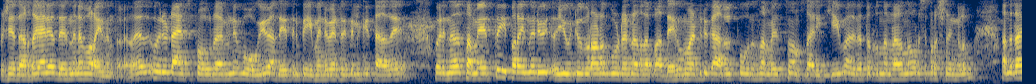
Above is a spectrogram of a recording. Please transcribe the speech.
പക്ഷേ യഥാർത്ഥ കാര്യം അദ്ദേഹം തന്നെ പറയുന്നുണ്ട്. അതായത് ഒരു ഡാൻസ് പ്രോഗ്രാമിന് പോവുകയോ അദ്ദേഹത്തിന് പേയ്മെന്റ് വേണ്ട രീതിയിൽ കിട്ടാതെ വരുന്ന സമയത്ത് ഈ പറയുന്ന ഒരു യൂട്യൂബറാണ് കൂടെ അപ്പോൾ അദ്ദേഹവുമായിട്ടൊരു കാറിൽ പോകുന്ന സമയത്ത് സംസാരിക്കുകയും അതിനെ തുടർന്നുണ്ടാകുന്ന കുറച്ച് പ്രശ്നങ്ങളും എന്നിട്ട് ആ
